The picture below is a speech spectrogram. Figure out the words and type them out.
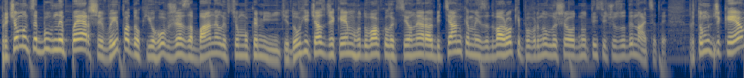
Причому це був не перший випадок, його вже забанили в цьому ком'юніті. Довгий час JKM годував колекціонера обіцянками і за два роки повернув лише одну тисячу з 11. Притому JKM,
